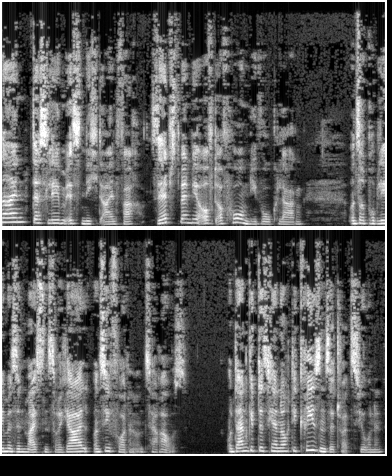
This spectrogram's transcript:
Nein, das Leben ist nicht einfach, selbst wenn wir oft auf hohem Niveau klagen. Unsere Probleme sind meistens real und sie fordern uns heraus. Und dann gibt es ja noch die Krisensituationen,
